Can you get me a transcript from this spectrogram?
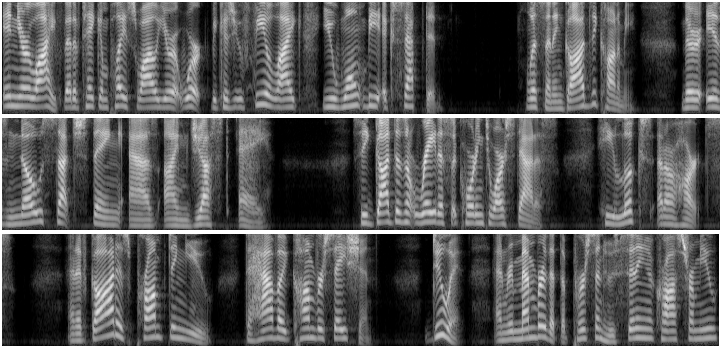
in your life that have taken place while you're at work because you feel like you won't be accepted. Listen, in God's economy, there is no such thing as I'm just a. See, God doesn't rate us according to our status, He looks at our hearts. And if God is prompting you to have a conversation, do it and remember that the person who's sitting across from you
